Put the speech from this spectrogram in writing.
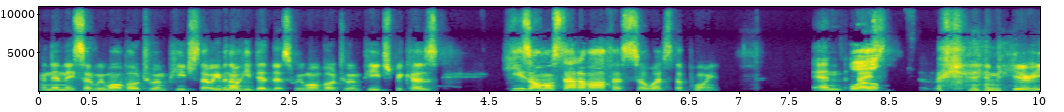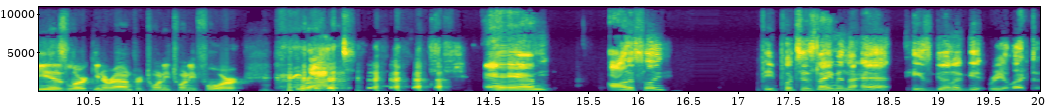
and then they said, we won't vote to impeach, though. Even though he did this, we won't vote to impeach because he's almost out of office. So what's the point? And well, I, and here he is lurking around for 2024. right. and honestly, if he puts his name in the hat, he's going to get reelected.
